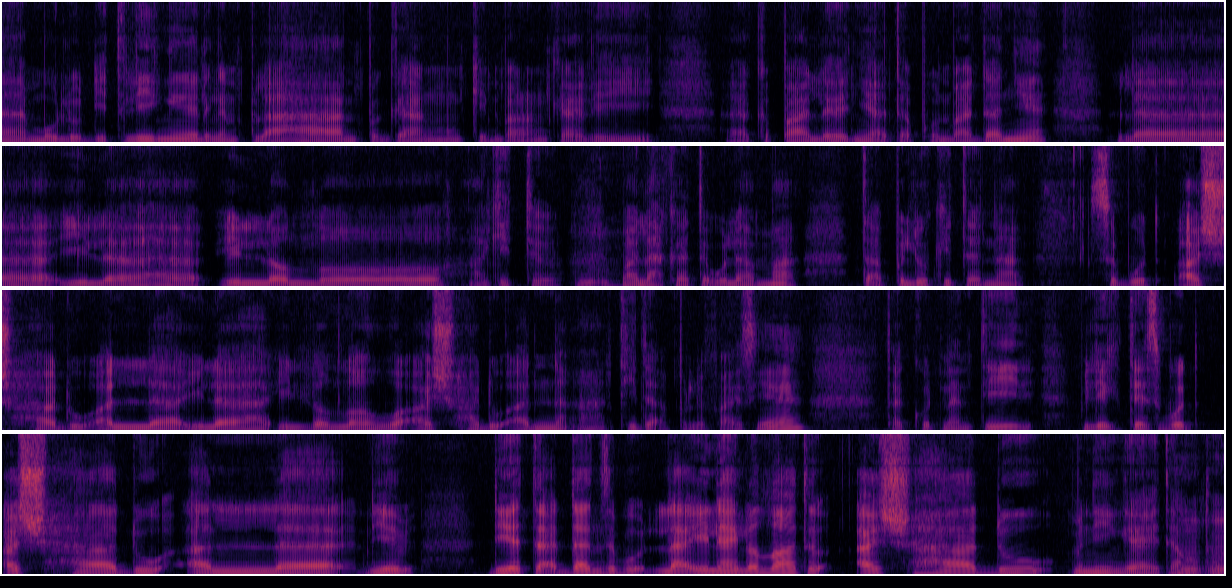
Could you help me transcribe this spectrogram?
uh, mulut di telinga dengan perlahan pegang mungkin barangkali uh, kepalanya ataupun badannya. La ilaha illallah. Ha, gitu. Malah kata ulama tak perlu kita nak sebut asyhadu alla ilaha illallah wa asyhadu anna. Ha, tidak perlu faiz ya. Takut nanti bila kita sebut asyhadu alla dia dia tak dan sebut la ilaha illallah tu asyhadu meninggal tahu tu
